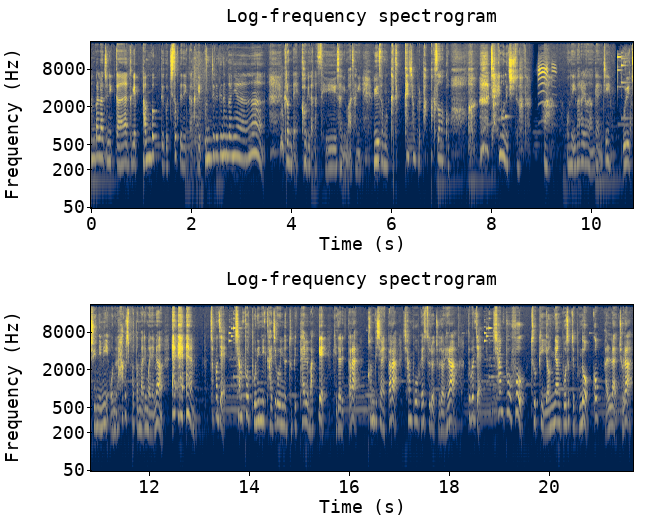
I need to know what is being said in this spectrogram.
안 발라주니까 그게 반복되고 지속되니까 그게 문제가 되는 거냐 그런데 거기다가 세상에 마상에 위에서 뭐 가득한 샴푸를 팍팍 써놓고 자 행운의 지주다 아 오늘 이 말하려고 나온 게 아니지 우리 주인님이 오늘 하고 싶었던 말이 뭐냐면 첫 번째 샴푸 본인이 가지고 있는 두피 타입에 맞게 계절에 따라 컨디션에 따라 샴푸 횟수를 조절해라. 두 번째 샴푸 후 두피 영양 보습 제품도 꼭 발라줘라.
